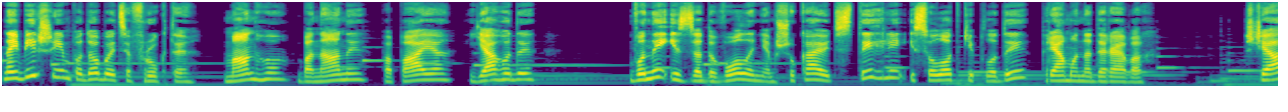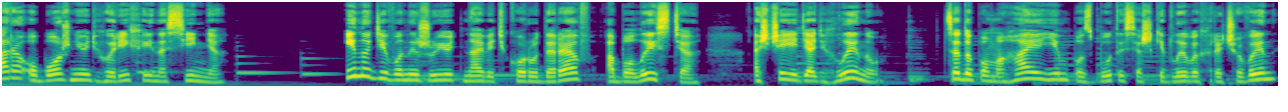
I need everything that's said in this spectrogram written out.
Найбільше їм подобаються фрукти: манго, банани, папая, ягоди. Вони із задоволенням шукають стиглі і солодкі плоди прямо на деревах. Ще ара обожнюють горіхи і насіння. Іноді вони жують навіть кору дерев або листя, а ще їдять глину. Це допомагає їм позбутися шкідливих речовин,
